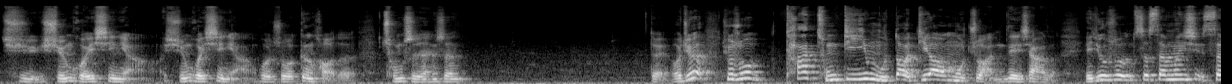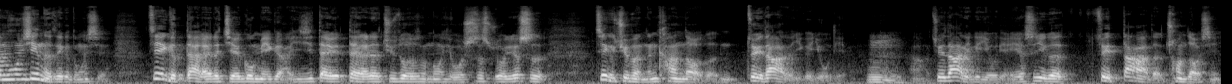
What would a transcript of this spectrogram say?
去寻回信仰，寻回信仰，或者说更好的重拾人生。对，我觉得就是说，他从第一幕到第二幕转这一下子，也就是说，这三封信、三封信的这个东西，这个带来的结构美感以及带带来的剧作这种东西，我是我觉得是这个剧本能看到的最大的一个优点嗯，啊，最大的一个优点，也是一个最大的创造性。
